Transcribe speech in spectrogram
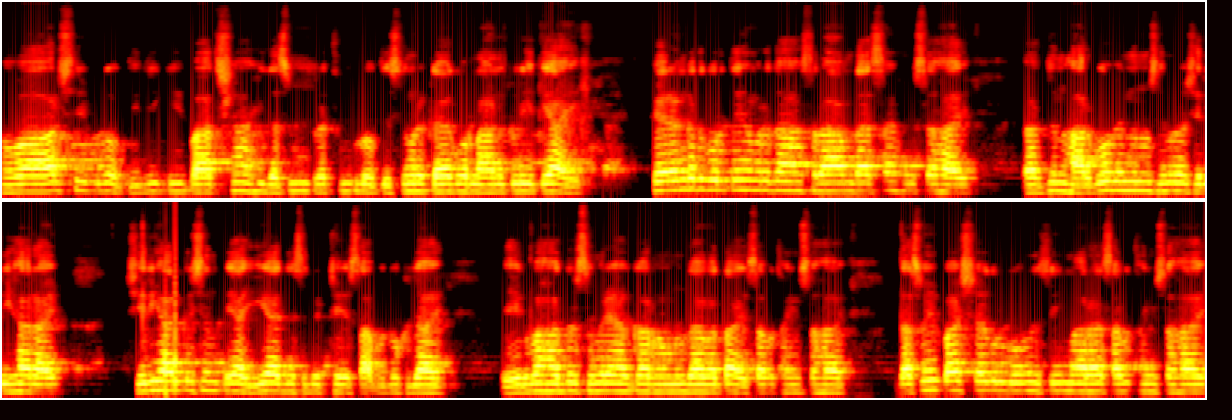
ਵਾਰ ਸ੍ਰੀ ਭਗਵਤੀ ਜੀ ਕੀ ਪਾਤਸ਼ਾਹੀ, ਦਸਵੀਂ, ਪ੍ਰਥਮ ਭਗਵਤੀ ਸਿਮਰ ਕੈ ਗੁਰੂ ਨਾਨਕ ਲਈ ਧਿਆਏ। ਫਿਰ ਅੰਗਦ ਗੁਰ ਤੇ ਅਮਰਦਾਸ, ਰਾਮਦਾਸ ਹਰਿ ਸਹਾਇ। ਅਰਜੁਨ ਹਰ ਗੋਬਿੰਦ ਨੂੰ ਸਿਮਰੋ ਸ੍ਰੀ ਹਰਿ। ਸ੍ਰੀ ਹਰਿ ਕ੍ਰਿਸ਼ਨ ਧਿਆਈਐ ਜਿਸ ਡਿਠੇ ਸਭ ਦੁਖ ਜਾਏ। ਤੇਗ ਬਹਾਦਰ ਸਿਮਰਿਆ ਕਰਨ ਦਾ ਵਤਾਏ ਸਭ ਥਾਈ ਸਹਾਇ। ਦਸਵੇਂ ਪਾਤਸ਼ਾਹ ਗੁਰੂ ਗੋਬਿੰਦ ਸਿੰਘ ਮਹਾਰਾਜ, ਸਭ ਥਾਈ ਸਹਾਇ।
